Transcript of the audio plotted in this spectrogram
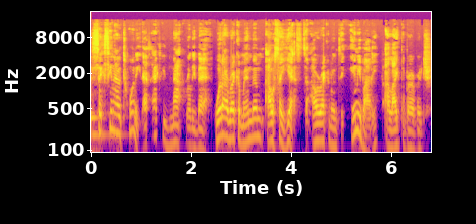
16 out of 20. That's actually not really bad. Would I recommend them? I would say yes. I would recommend to anybody. I like the beverage.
